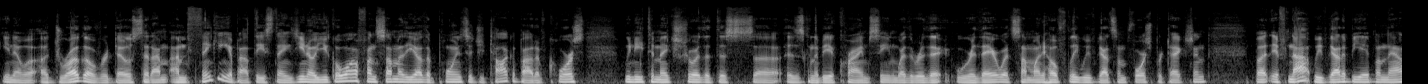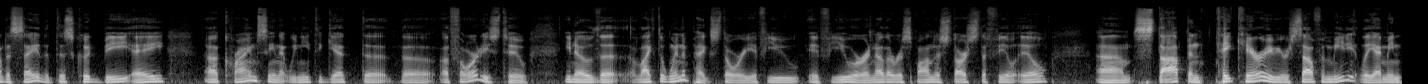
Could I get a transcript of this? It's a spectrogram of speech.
you know a, a, drug overdose that I'm I'm thinking about these things. You know, you go off on some of the other points that you talk about. Of course, we need to make sure that this uh, is going to be a crime scene, whether we're there, we're there with somebody. Hopefully, we've got some force protection. But if not, we've got to be able now to say that this could be a, a crime scene that we need to get the, the authorities to. You know, the like the Winnipeg story. If you if you or another responder starts to feel ill, um, stop and take care of yourself immediately. I mean,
